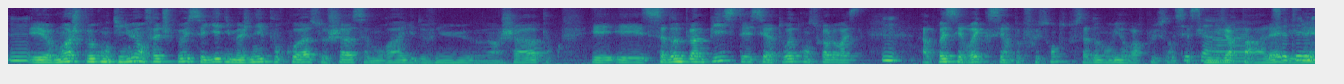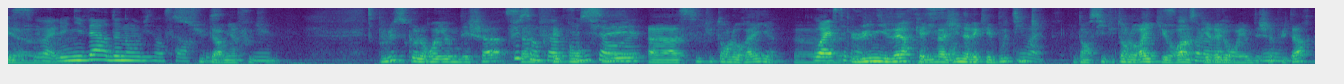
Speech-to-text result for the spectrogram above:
Hmm. Et euh, moi, je peux continuer, en fait, je peux essayer d'imaginer pourquoi ce chat samouraï est devenu euh, un chat. pour- Et, et ça donne plein de pistes et c'est à toi de construire le reste. Mm. Après, c'est vrai que c'est un peu frustrant parce que ça donne envie d'en voir plus. hein. C'est Cet ça. univers ouais. parallèle, euh, ouais, L'univers donne envie d'en savoir super plus. bien foutu. Mm. Plus que le royaume des chats, Plus ça me encore, fait penser ouais. à Si tu tends l'oreille, euh, Ouais, l'univers qu'elle imagine avec les boutiques Ouais, dans Si tu tends l'oreille qui aura inspiré le royaume des chats Mm. plus tard.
